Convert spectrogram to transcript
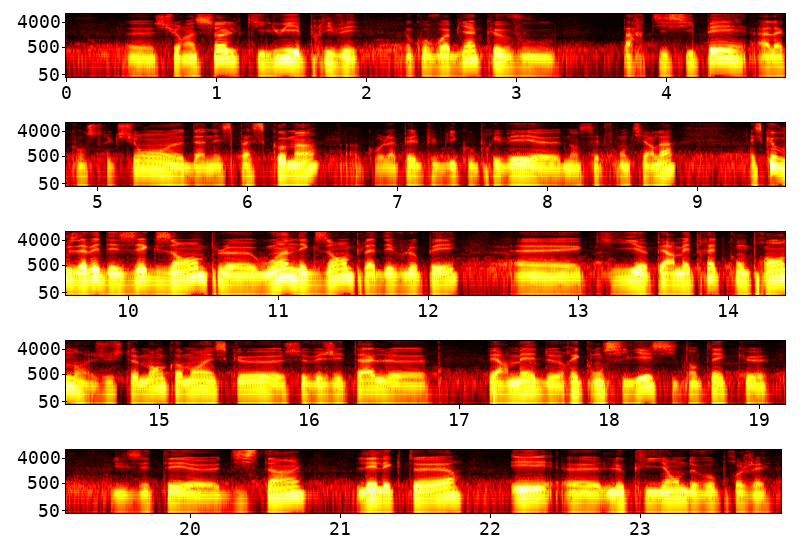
sur un sol qui lui est privé. Donc on voit bien que vous participer à la construction euh, d'un espace commun, euh, qu'on l'appelle public ou privé euh, dans cette frontière-là. Est-ce que vous avez des exemples ou un exemple à développer qui permettrait de comprendre justement comment est-ce que ce végétal permet de réconcilier, si tant est qu'ils étaient distincts, les lecteurs et le client de vos projets?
